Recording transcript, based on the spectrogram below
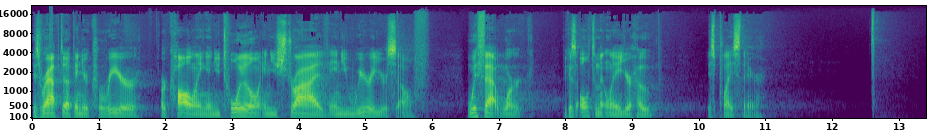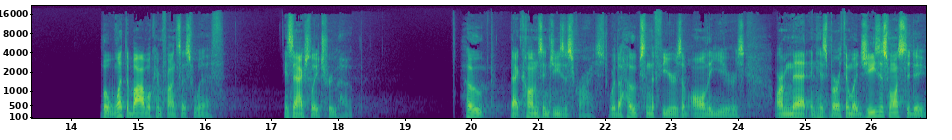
is wrapped up in your career or calling, and you toil and you strive and you weary yourself with that work because ultimately your hope is placed there. But what the Bible confronts us with is actually true hope. Hope that comes in Jesus Christ, where the hopes and the fears of all the years are met in his birth. And what Jesus wants to do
